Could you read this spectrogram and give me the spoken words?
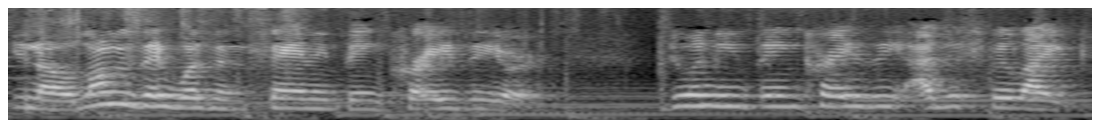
You know, as long as they wasn't saying anything crazy or doing anything crazy. I just feel like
